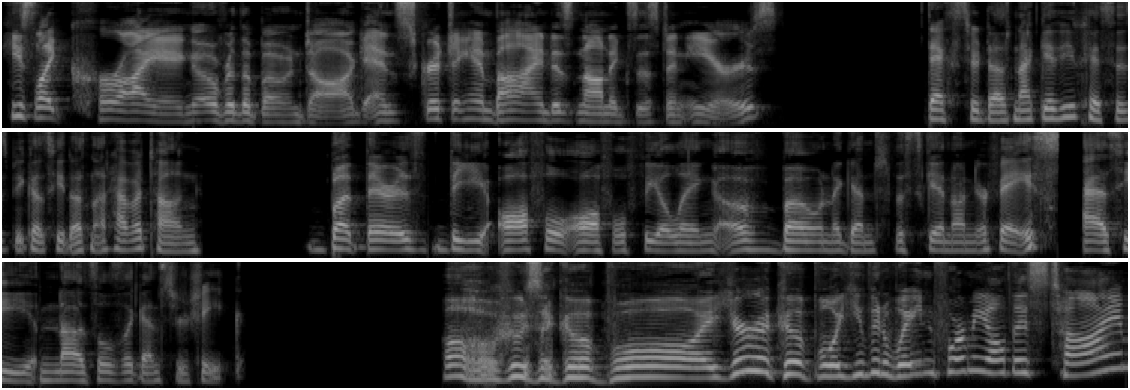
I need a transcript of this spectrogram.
He's like crying over the bone dog and scritching him behind his non existent ears. Dexter does not give you kisses because he does not have a tongue. But there is the awful, awful feeling of bone against the skin on your face as he nuzzles against your cheek. Oh, who's a good boy? You're a good boy. You've been waiting for me all this time?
